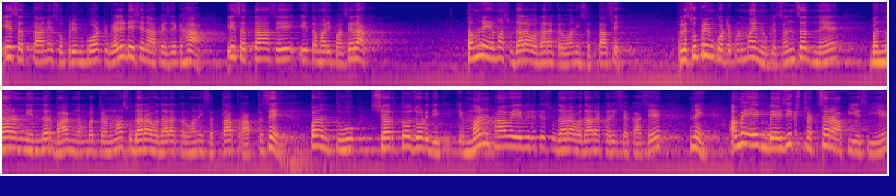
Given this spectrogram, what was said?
એ સત્તાને સુપ્રીમ કોર્ટ વેલિડેશન આપે છે કે હા, એ સત્તા છે એ તમારી પાસે રાખ. તમને એમાં સુધારા વધારા કરવાની સત્તા છે. એટલે સુપ્રીમ કોર્ટે પણ માન્યું કે સંસદને બંધારણની અંદર ભાગ નંબર ત્રણમાં સુધારા વધારા કરવાની સત્તા પ્રાપ્ત છે. પરંતુ શરતો જોડી દીધી કે મન ફાવે એવી રીતે સુધારા વધારા કરી શકાશે નહીં. અમે એક બેઝિક સ્ટ્રક્ચર આપીએ છીએ.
